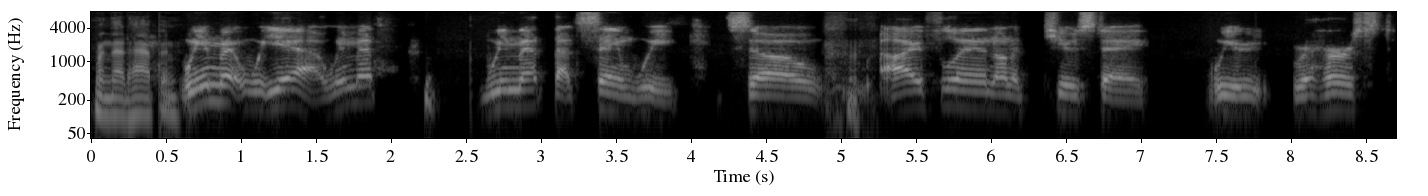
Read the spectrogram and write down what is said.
When that happened, we met. We, yeah, we met. We met that same week. So I flew in on a Tuesday. We rehearsed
